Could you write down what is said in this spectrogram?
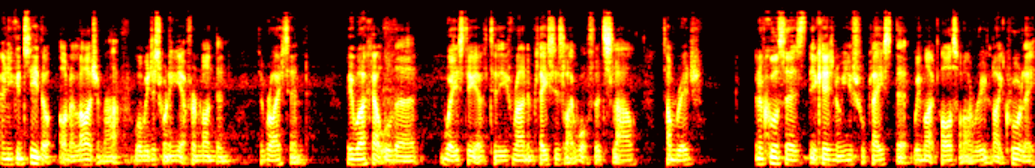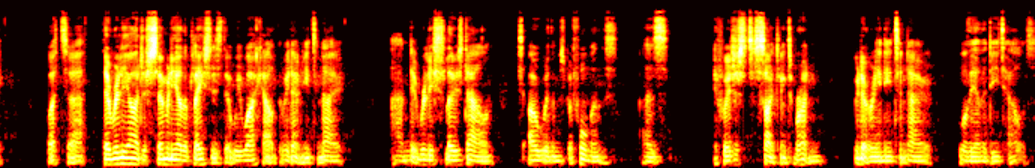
And you can see that on a larger map, where we just want to get from London to Brighton, we work out all the ways to get to these random places like Watford, Slough, Tunbridge. And of course, there's the occasional useful place that we might pass on our route, like Crawley. But uh, there really are just so many other places that we work out that we don't need to know, and it really slows down this algorithm's performance. As if we're just cycling to Brighton, we don't really need to know all the other details.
